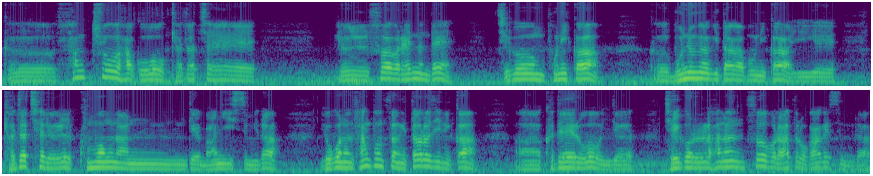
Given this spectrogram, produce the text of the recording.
그 상추하고 겨자채를 수확을 했는데 지금 보니까 그 무농약이다 보니까 이게 겨자채를 구멍 난 게 많이 있습니다. 요거는 상품성이 떨어지니까 아, 그대로 이제 제거를 하는 수업을 하도록 하겠습니다.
